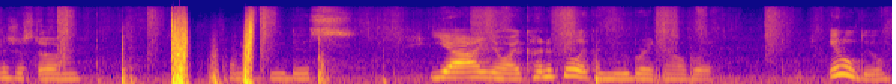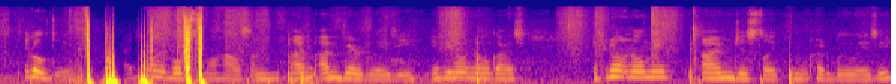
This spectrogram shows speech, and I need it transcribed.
let's just um, do this Yeah, I know. I kind of feel like a noob right now, but it'll do. It'll do. I just want to build a small house. I'm, I'm, I'm very lazy. If you don't know, guys, if you don't know me, I'm just like incredibly lazy.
